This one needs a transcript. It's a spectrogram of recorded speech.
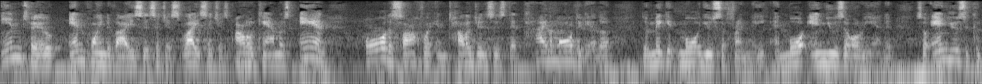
into endpoint devices such as lights, such as Arlo cameras, and all the software intelligences that tie them all together to make it more user friendly and more end user oriented. So end user could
